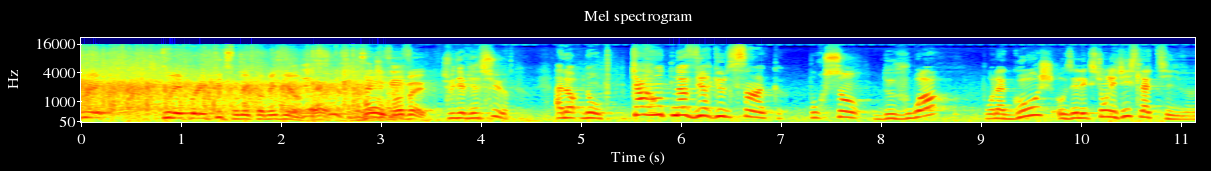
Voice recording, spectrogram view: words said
Tous les, tous les politiques sont des comédiens. Bien sûr, c'est pour ça que Bon j'ai ou fait- mauvais. Je veux dire, bien sûr. Alors, donc, 49,5% de voix pour la gauche aux élections législatives.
